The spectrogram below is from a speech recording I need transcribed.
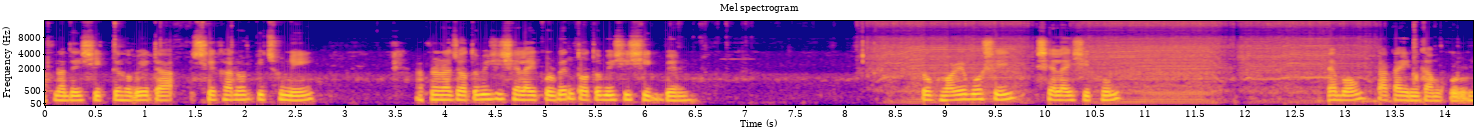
আপনাদের শিখতে হবে। এটা শেখানোর কিছু নেই। আপনারা যত বেশি সেলাই করবেন, তত বেশি শিখবেন। তো ঘরে বসেই সেলাই শিখুন এবং টাকা ইনকাম করুন।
